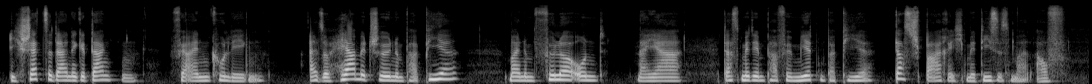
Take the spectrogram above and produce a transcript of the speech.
Ich schätze deine Gedanken für einen Kollegen. Also her mit schönem Papier, meinem Füller und, naja, das mit dem parfümierten Papier, das spare ich mir dieses Mal auf.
